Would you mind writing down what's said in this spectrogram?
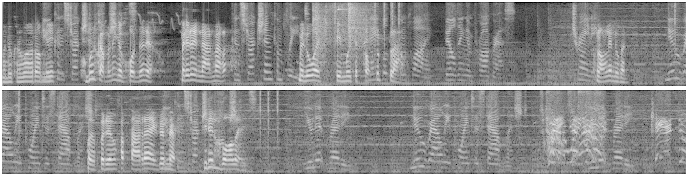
มาดูกันว่ารอบนี้ New construction ผมเพิ่งกลับมาเล่นกับคนด้วยเนี่ย ไม่ได้เล่นนานมากแล้ว Construction complete. ไม่รู้ว่าฝีมือจะตกหรือ Unable เป to ล่า comply. Building in progress. Training. ลองเล่นดูกัน New rally point established. เปิดประเดิมครับตาแรกด้วย New แมป construction Hidden Wall เลย options. Unit ready. New rally point established. Unit ready. Can do.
